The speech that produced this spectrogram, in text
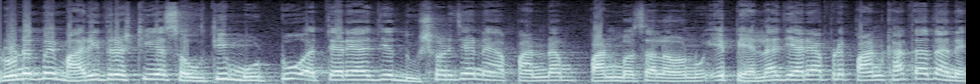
રોનકભાઈ, મારી દ્રષ્ટિએ સૌથી મોટું અત્યારે આ જે દૂષણ છે ને, આ પાનના પાન મસાલાઓનું, એ પહેલાં જ્યારે આપણે પાન ખાતા હતા ને,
